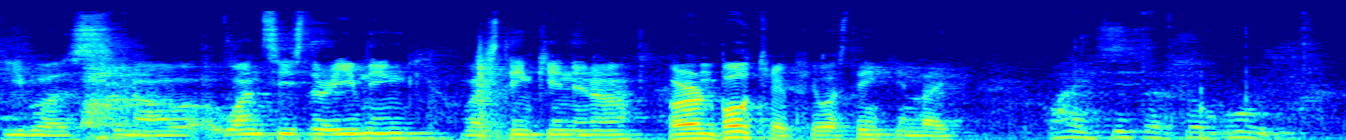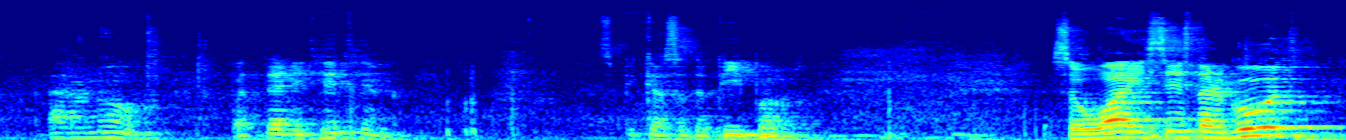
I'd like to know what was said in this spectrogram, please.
he was, you know, one Sizzler evening was thinking, you know, or on boat trip, he was thinking like, why is Sizzler so good? I don't know. But then it hit him. It's because of the people. So why is Sizzler good?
